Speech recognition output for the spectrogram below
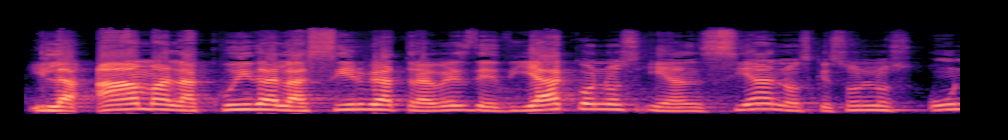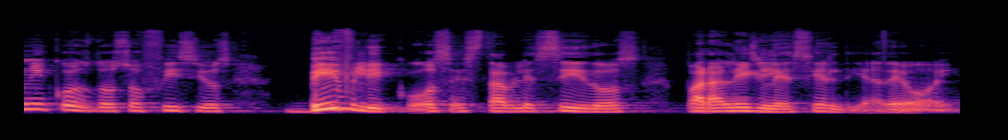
y la ama, la cuida, la sirve a través de diáconos y ancianos, que son los únicos dos oficios bíblicos establecidos para la iglesia el día de hoy.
